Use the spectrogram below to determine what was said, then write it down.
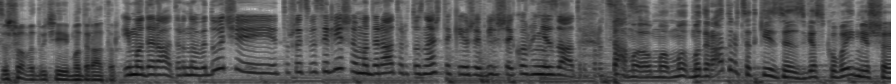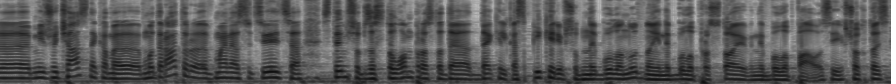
То що ведучий і модератор? І модератор, ну ведучий, то щось веселіше, модератор, то знаєш такий вже більше як організатор процесу. Так, модератор це такий зв'язковий між е, між учасниками. Модератор в мене асоціюється з тим, щоб за столом просто де декілька спікерів, щоб не було нудно і не було простоїв, і не було паузи. Якщо хтось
